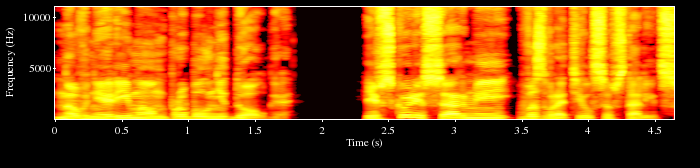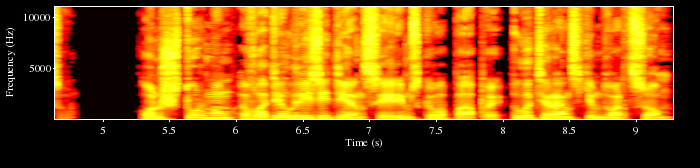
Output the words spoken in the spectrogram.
Но вне Рима он пробыл недолго. И вскоре с армией возвратился в столицу. Он штурмом овладел резиденцией римского папы, Латеранским дворцом,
